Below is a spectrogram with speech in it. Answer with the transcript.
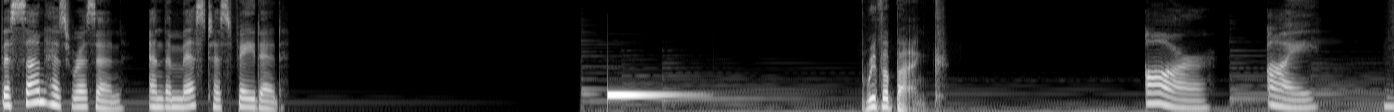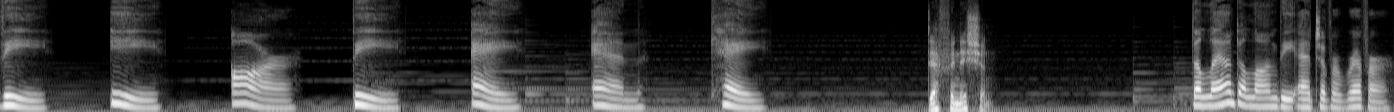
The sun has risen and the mist has faded. Riverbank R I V E R B A N K. Definition. The land along the edge of a river,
